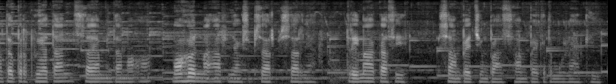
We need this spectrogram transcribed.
atau perbuatan saya minta maaf. Mohon maaf yang sebesar-besarnya. Terima kasih. Sampai jumpa sampai ketemu lagi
